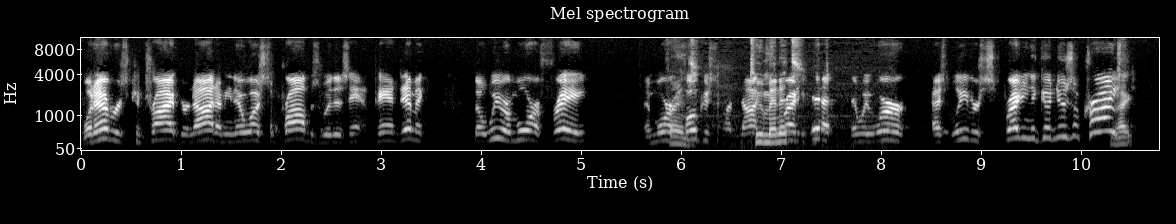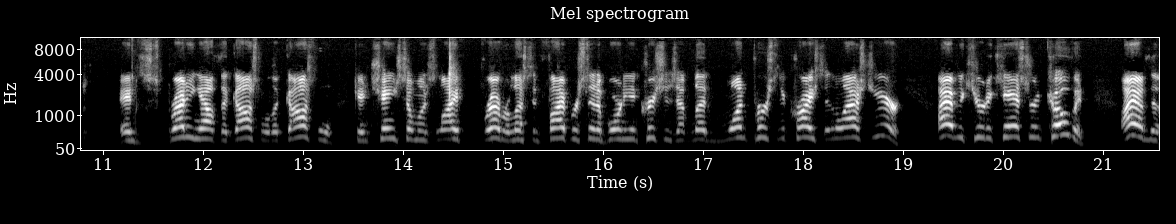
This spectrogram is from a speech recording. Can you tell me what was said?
whatever's contrived or not. I mean, there was some problems with this pandemic, but we were more afraid and more Friends, focused on not spreading it than we were as believers spreading the good news of Christ Right. And spreading out the gospel. The gospel can change someone's life forever. Less than 5% of born again Christians have led one person to Christ in the last year. I have the cure to cancer and COVID. I have the,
